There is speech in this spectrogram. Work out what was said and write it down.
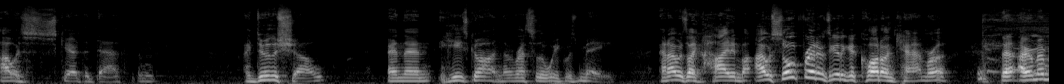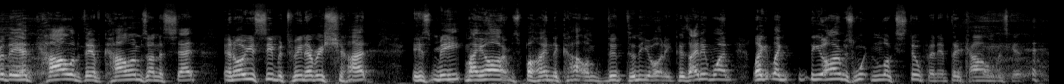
I was scared to death. And I do the show, and then he's gone. The rest of the week was me, and I was like hiding. But I was so afraid I was gonna get caught on camera. That I remember they had columns. They have columns on the set, and all you see between every shot is me, my arms behind the column to, to the audience because I didn't want like like the arms wouldn't look stupid if the column was getting.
